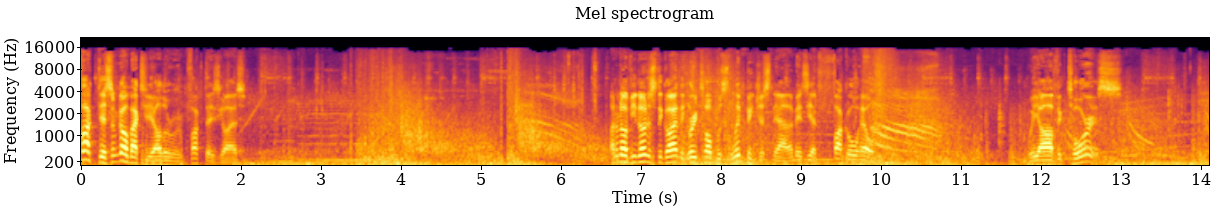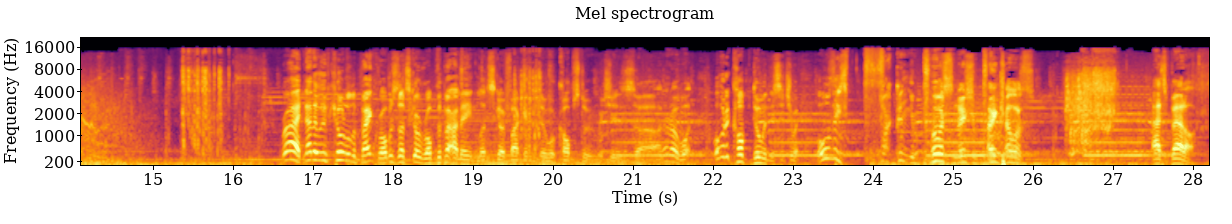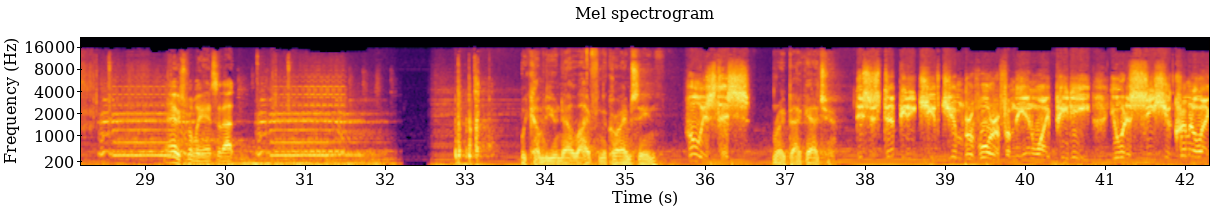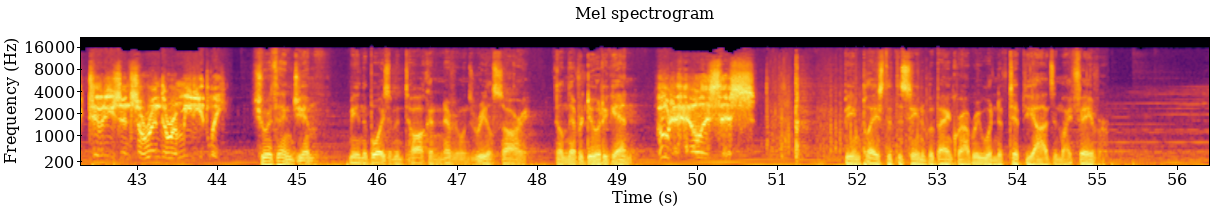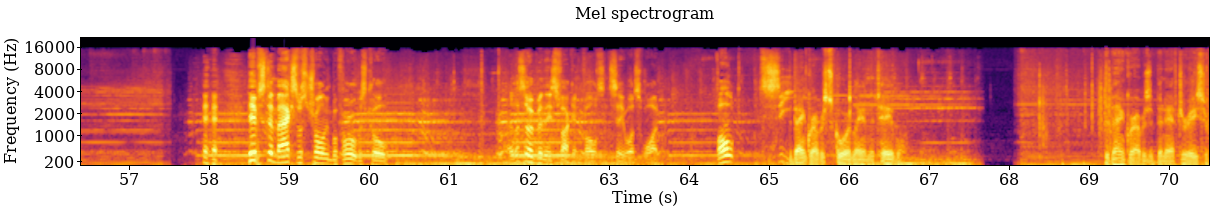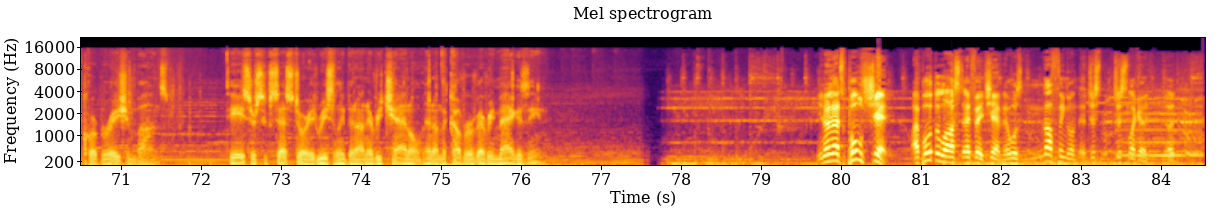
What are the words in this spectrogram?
Fuck this, I'm going back to the other room. Fuck these guys. I don't know if you noticed the guy in the green top was limping just now. That means he had fuck all health. We are victorious. Right, now that we've killed all the bank robbers, let's go rob the bank. I mean, let's go fucking do what cops do, which is, uh, I don't know, what what would a cop do in this situation? All these fucking impersonation painkillers. That's better. Yeah, we should probably answer that. We come to you now live from the crime scene. Who is this? Right back at you. This is Deputy Chief Jim Bravura from the NYPD. You are to cease your criminal activities and surrender immediately. Sure thing, Jim. Me and the boys have been talking, and everyone's real sorry. They'll never do it again. Who the hell is this? Being placed at the scene of a bank robbery wouldn't have tipped the odds in my favor. Hipster Max was trolling before it was cool. Alright, let's open these fucking vaults and see what's what. Vault C. The bank robber's score lay on the table. The bank robbers have been after Aesir Corporation bonds. The Aesir success story had recently been on every channel and on the cover of every magazine. You know, that's bullshit. I bought the last FHM. There was nothing on it. Just, just like a,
